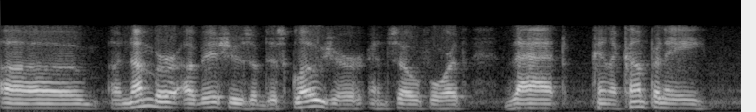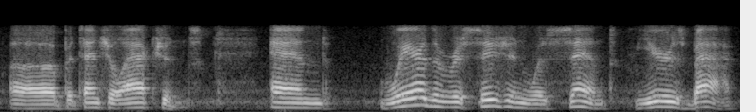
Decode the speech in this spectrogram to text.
uh, a number of issues of disclosure and so forth that can accompany uh, potential actions. And where the rescission was sent years back,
